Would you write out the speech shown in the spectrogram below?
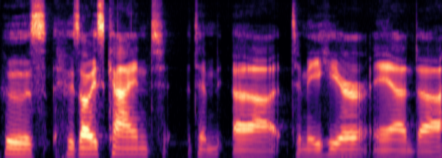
who's who's always kind to uh, to me here, and uh,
